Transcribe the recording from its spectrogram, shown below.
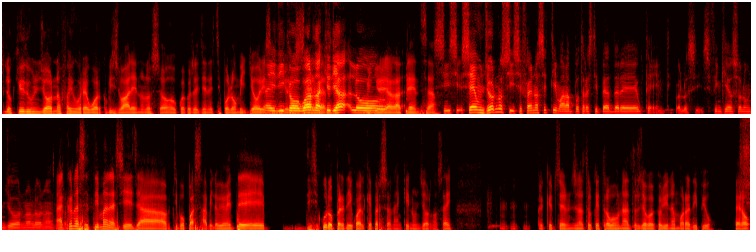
lo chiudi un giorno, fai un rework visuale, non lo so, qualcosa del genere, tipo lo migliori, E migliori dico, il guarda, server, chiudia, migliori la latenza. Sì, sì, se è un giorno sì, se fai una settimana potresti perdere utenti, quello sì. Finché è solo un giorno, allora un Anche una settimana sì è già tipo passabile, ovviamente di sicuro perdi qualche persona anche in un giorno, sai? Mm, mm, mm. Perché c'è un altro che trova un altro gioco che lo innamora di più, però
